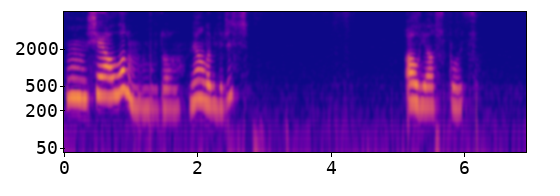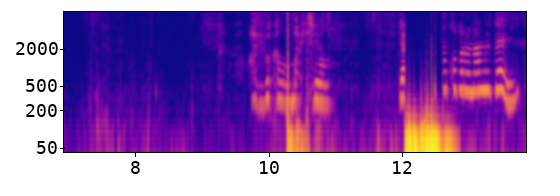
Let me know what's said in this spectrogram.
Hmm, şey alalım burada? Ne alabiliriz? Al ya Sprite. Hadi bakalım başlayalım. O kadar önemli değil.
